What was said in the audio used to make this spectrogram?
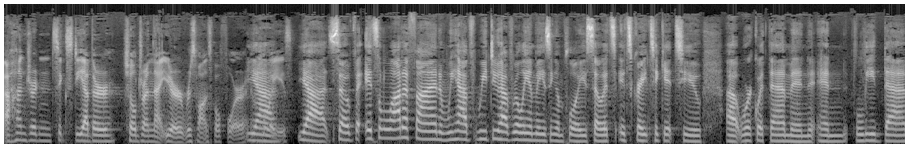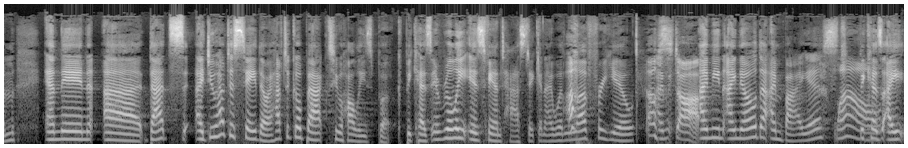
160 other children that you're responsible for, yeah, employees. Yeah. So, but it's a lot of fun, and we have we do have really amazing employees. So it's it's great to get to uh, work with them and and lead them. And then uh, that's I do have to say though I have to go back to Holly's book because it really is fantastic, and I would love for you. Oh, I mean- stop. I mean, I know that I'm biased. Wow. Because I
